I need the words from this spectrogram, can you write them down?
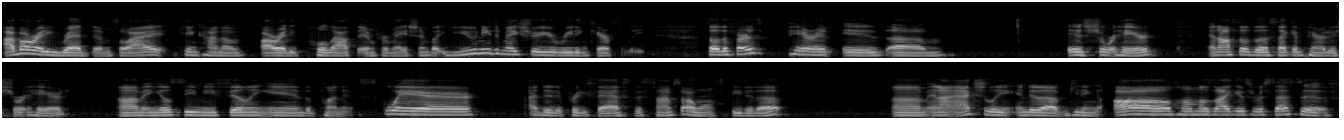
I've already read them, so I can kind of already pull out the information, but you need to make sure you're reading carefully. So the first parent is um, is short haired, and also the second parent is short haired. Um, and you'll see me filling in the Punnett square. I did it pretty fast this time, so I won't speed it up. Um, and I actually ended up getting all homozygous recessive.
